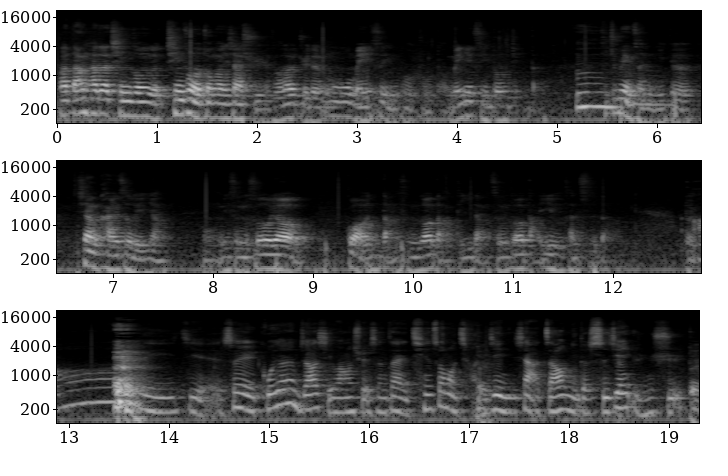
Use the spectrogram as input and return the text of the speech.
那当他在轻松的轻松的状态下学的时候，他就觉得，嗯，我每一次事情都做到，每一件事情都很简单，嗯，就变成一个。像开车一样，嗯，你什么时候要挂完档，什么时候打 D 档，什么时候打一二三四档，对。哦，理解。所以郭教练比较喜欢学生在轻松的环境下，只要你的时间允许，对，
